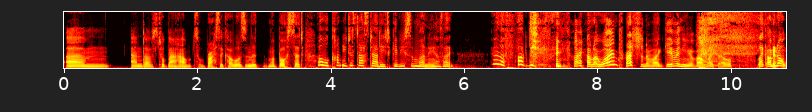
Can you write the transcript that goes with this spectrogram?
Um, and I was talking about how sort of brassic I was, and the, my boss said, "Oh, well, can't you just ask Daddy to give you some money?" I was like, "Who the fuck do you think I am? Like, what impression have I given you about myself? like, I'm not,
